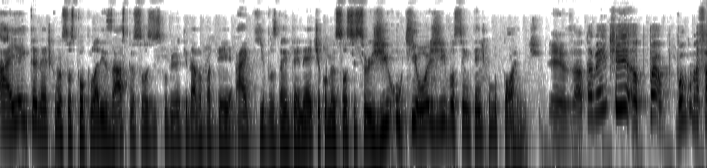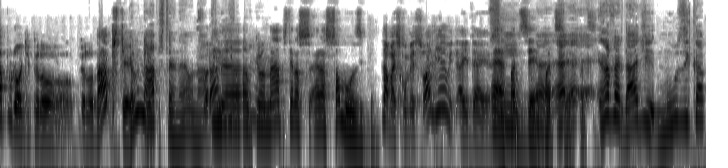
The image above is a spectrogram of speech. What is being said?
Aí a internet começou a se popularizar, as pessoas descobriram que dava pra ter arquivos na internet e começou a se surgir o que hoje você entende como torrent. Exatamente. Eu- Vamos começar por onde? Pelo, pelo Napster? Pelo Napster, né? O Napster. Não, porque o Napster era, só- era só música. Não, mas começou ali a ideia. É, Sim, pode ser, é, pode é, ser, é, pode é, na verdade, música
